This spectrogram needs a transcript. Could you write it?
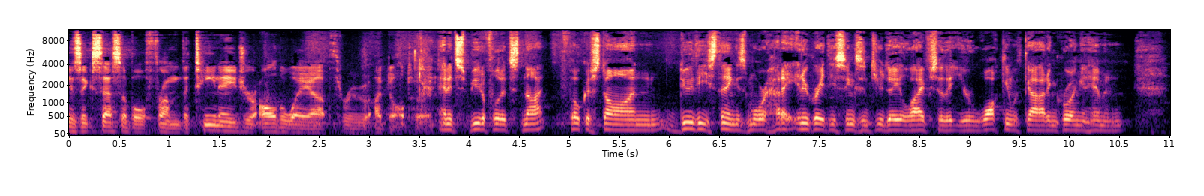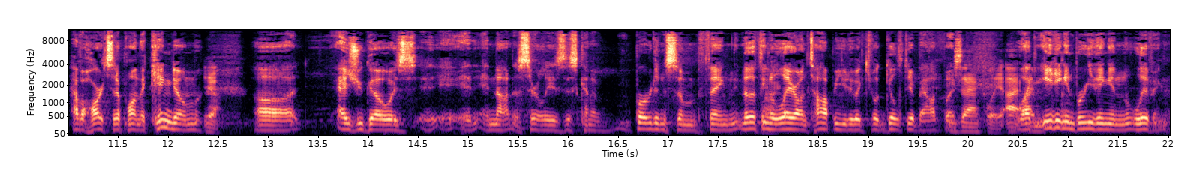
is accessible from the teenager all the way up through adulthood. And it's beautiful. It's not focused on do these things, more how to integrate these things into your daily life so that you're walking with God and growing in Him and have a heart set upon the kingdom. Yeah. uh, as you go is and not necessarily as this kind of burdensome thing another thing to layer on top of you to make you feel guilty about but Exactly. I- like I'm- eating and breathing and living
